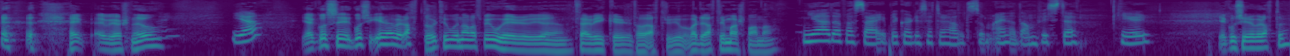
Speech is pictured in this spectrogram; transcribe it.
ja. Hei, er vi snäll? Ja. Ja, gosse gosse er över åtta till när man spår her i två veker ta åtta var det åtta i mars manna. Ja, det passar. Jeg ble blir og setter halt som en av dem første her. Ja, gosse är över åtta.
